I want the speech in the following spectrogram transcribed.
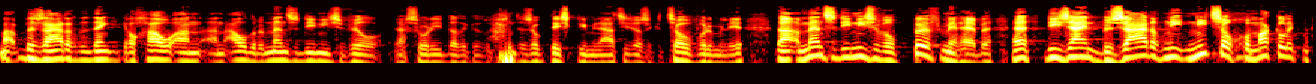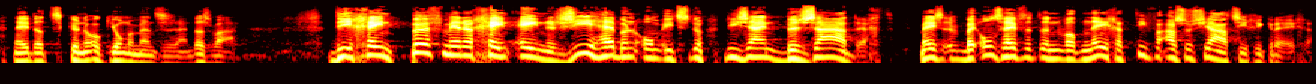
Maar bezadigde denk ik al gauw aan, aan oudere mensen die niet zoveel. Ja, sorry dat ik het. Het is ook discriminatie als ik het zo formuleer. Nou, mensen die niet zoveel puff meer hebben. Hè, die zijn bezadigd, niet, niet zo gemakkelijk. Nee, dat kunnen ook jonge mensen zijn, dat is waar. Die geen puff meer, geen energie hebben om iets te doen. Die zijn bezadigd. Bij ons heeft het een wat negatieve associatie gekregen.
